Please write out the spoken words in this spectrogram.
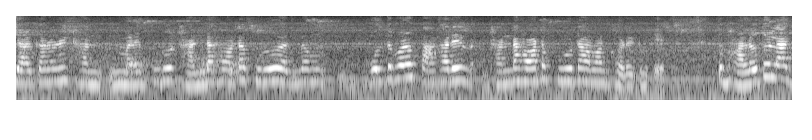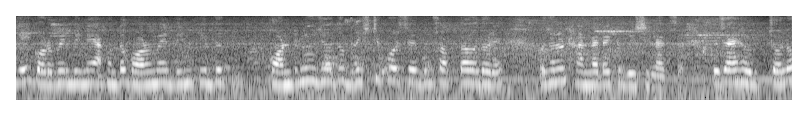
যার কারণে মানে পুরো ঠান্ডা হাওয়াটা পুরো একদম বলতে পারো পাহাড়ের ঠান্ডা হাওয়াটা পুরোটা আমার ঘরে ঢুকে। তো ভালো তো লাগেই গরমের দিনে, এখন তো গরমের দিন, কিন্তু কন্টিনিউ যেহেতু বৃষ্টি পড়ছে দু সপ্তাহ ধরে, ওই জন্য ঠান্ডাটা একটু বেশি লাগছে। তো যাই হোক, চলো।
